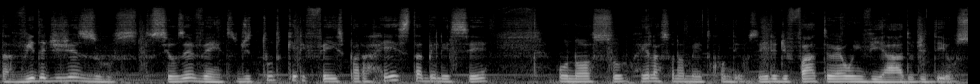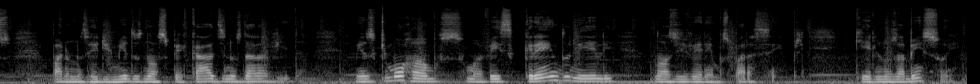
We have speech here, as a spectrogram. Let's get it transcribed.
da vida de Jesus, dos seus eventos, de tudo que ele fez para restabelecer o nosso relacionamento com Deus. Ele de fato é o enviado de Deus para nos redimir dos nossos pecados e nos dar a vida. Mesmo que morramos, uma vez crendo nele, nós viveremos para sempre. Que ele nos abençoe.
